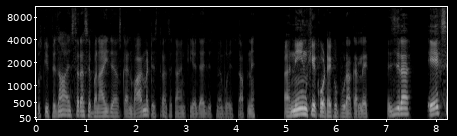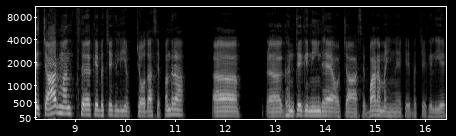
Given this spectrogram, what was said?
उसकी फ़िज़ा इस तरह से बनाई जाए, उसका इन्वायरमेंट इस तरह से कायम किया जाए, जिसमें वो इस अपने नींद के कोटे को पूरा कर ले। इसी तरह एक से चार मंथ के बच्चे के लिए चौदह से पंद्रह घंटे की नींद है और चार से बारह महीने के बच्चे के लिए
